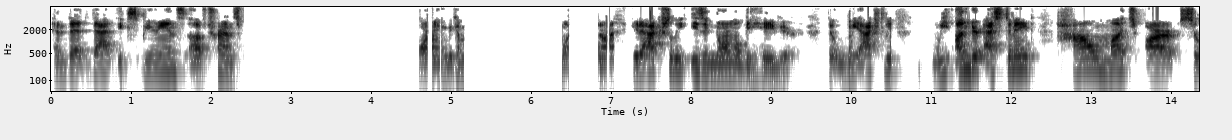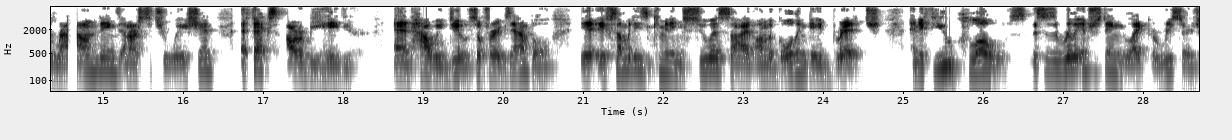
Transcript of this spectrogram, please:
and that that experience of transforming, becoming it actually is a normal behavior that we actually we underestimate how much our surroundings and our situation affects our behavior and how we do. So, for example, if somebody's committing suicide on the Golden Gate Bridge, and if you close, this is a really interesting like research.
